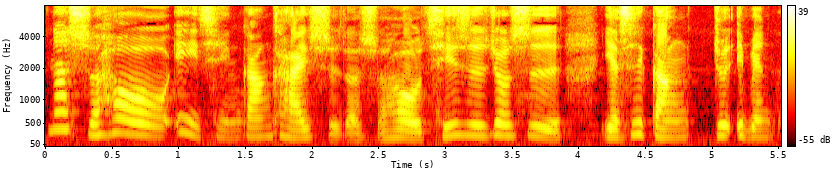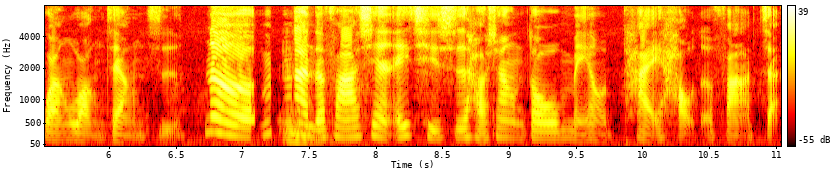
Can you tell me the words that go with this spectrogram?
那时候疫情刚开始的时候，其实就是也是刚就一边观望这样子。那慢慢的发现，哎，其实好像都没有太好的发展，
